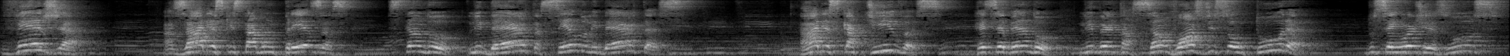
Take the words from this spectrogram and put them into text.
veja as áreas que estavam presas, estando libertas, sendo libertas, áreas cativas, recebendo libertação, voz de soltura do Senhor Jesus,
